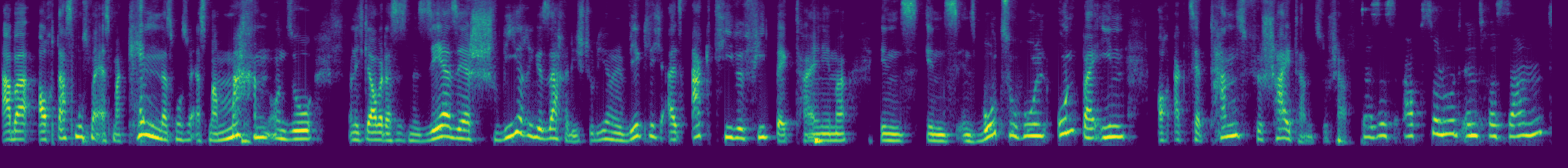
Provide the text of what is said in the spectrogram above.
aber auch das muss man erstmal kennen, das muss man erstmal machen und so. Und ich glaube, das ist eine sehr, sehr schwierige Sache, die Studierenden wirklich als aktive Feedback-Teilnehmer ins, ins, ins Boot zu holen und bei ihnen auch Akzeptanz für Scheitern zu schaffen. Das ist absolut interessant.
